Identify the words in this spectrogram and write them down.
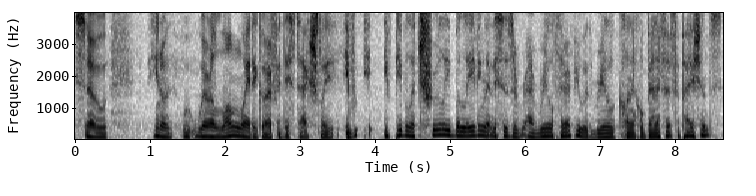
So, you know, we're a long way to go for this to actually. If if people are truly believing that this is a, a real therapy with real clinical benefit for patients,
